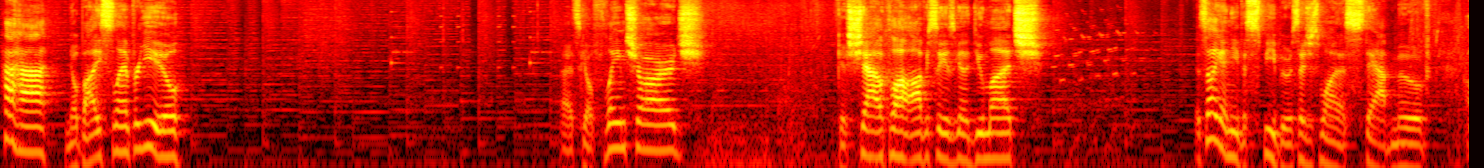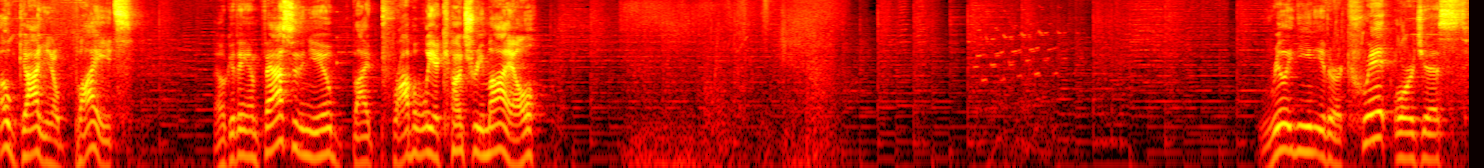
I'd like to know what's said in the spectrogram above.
Haha, no body slam for you. Let's go Flame Charge. Because Shadow Claw obviously is going to do much. It's not going to need the speed boost, I just want a stab move. Oh god, you know, Bite. Oh, good thing I'm faster than you by probably a country mile. Really need either a crit or just...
